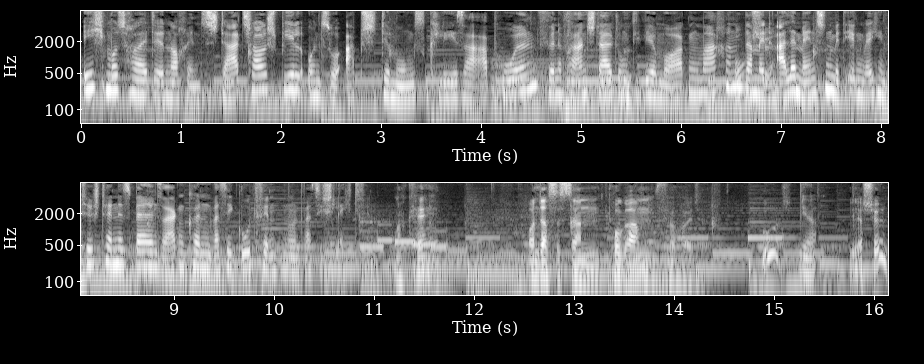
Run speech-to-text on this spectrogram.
Ich muss heute noch ins Staatsschauspiel und so Abstimmungsgläser abholen für eine Veranstaltung, die wir morgen machen, oh, damit schön. alle Menschen mit irgendwelchen Tischtennisbällen sagen können, was sie gut finden und was sie schlecht finden. Okay. Und das ist dann Programm für heute. Gut. Ja. Ja, schön.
